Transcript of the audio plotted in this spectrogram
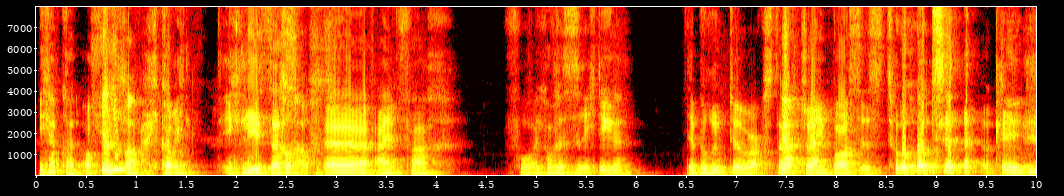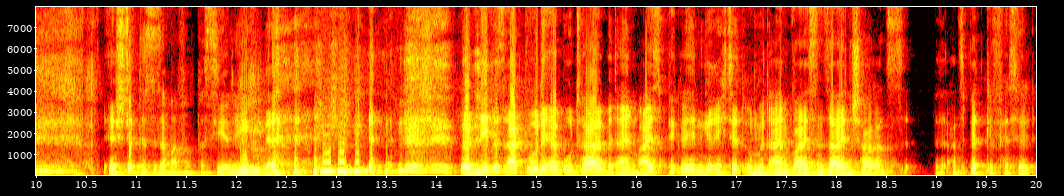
Ich habe gerade offen. Ja, super. Ich, komm, ich, ich lese das äh, einfach vor. Ich hoffe, das ist das Richtige. Der berühmte Rockstar Ja, Johnny ja. Boss ist tot. okay. Äh, stimmt, das ist am Anfang passiert. Irgendwie, ne? Beim Liebesakt wurde er brutal mit einem Eispickel hingerichtet und mit einem weißen Seidenschal ans, ans Bett gefesselt.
